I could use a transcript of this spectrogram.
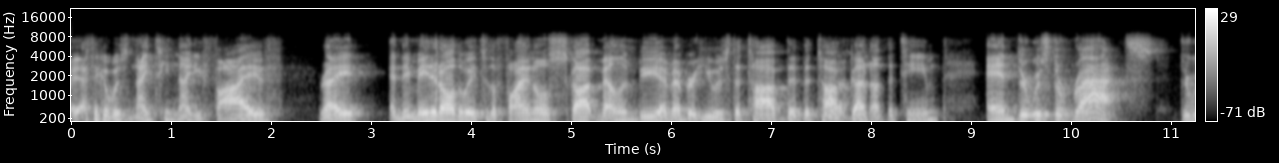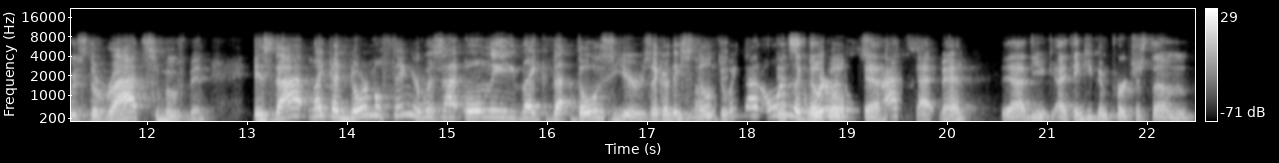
I think it was 1995, right? and they made it all the way to the finals. Scott Mellanby, I remember he was the top the, the top yeah. gun on the team. And there was the rats. There was the rats movement. Is that like a normal thing, or was that only like that those years? Like, are they still no, doing that, Owen? Like, where are those yeah. rats at, man? Yeah, you, I think you can purchase them,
